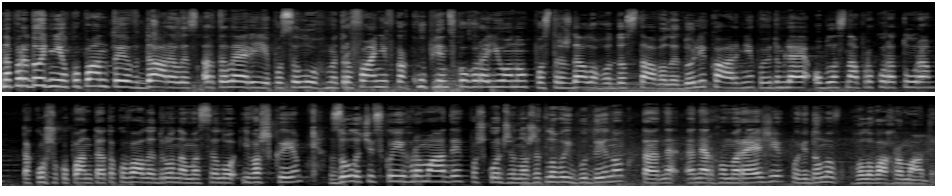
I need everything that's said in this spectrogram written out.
Напередодні окупанти вдарили з артилерії по селу Митрофанівка Куп'янського району. Постраждалого доставили до лікарні. Повідомляє обласна прокуратура. Також окупанти атакували дронами село Івашки Золочівської громади. Пошкоджено житловий будинок та не- енергомережі. Повідомив голова громади.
